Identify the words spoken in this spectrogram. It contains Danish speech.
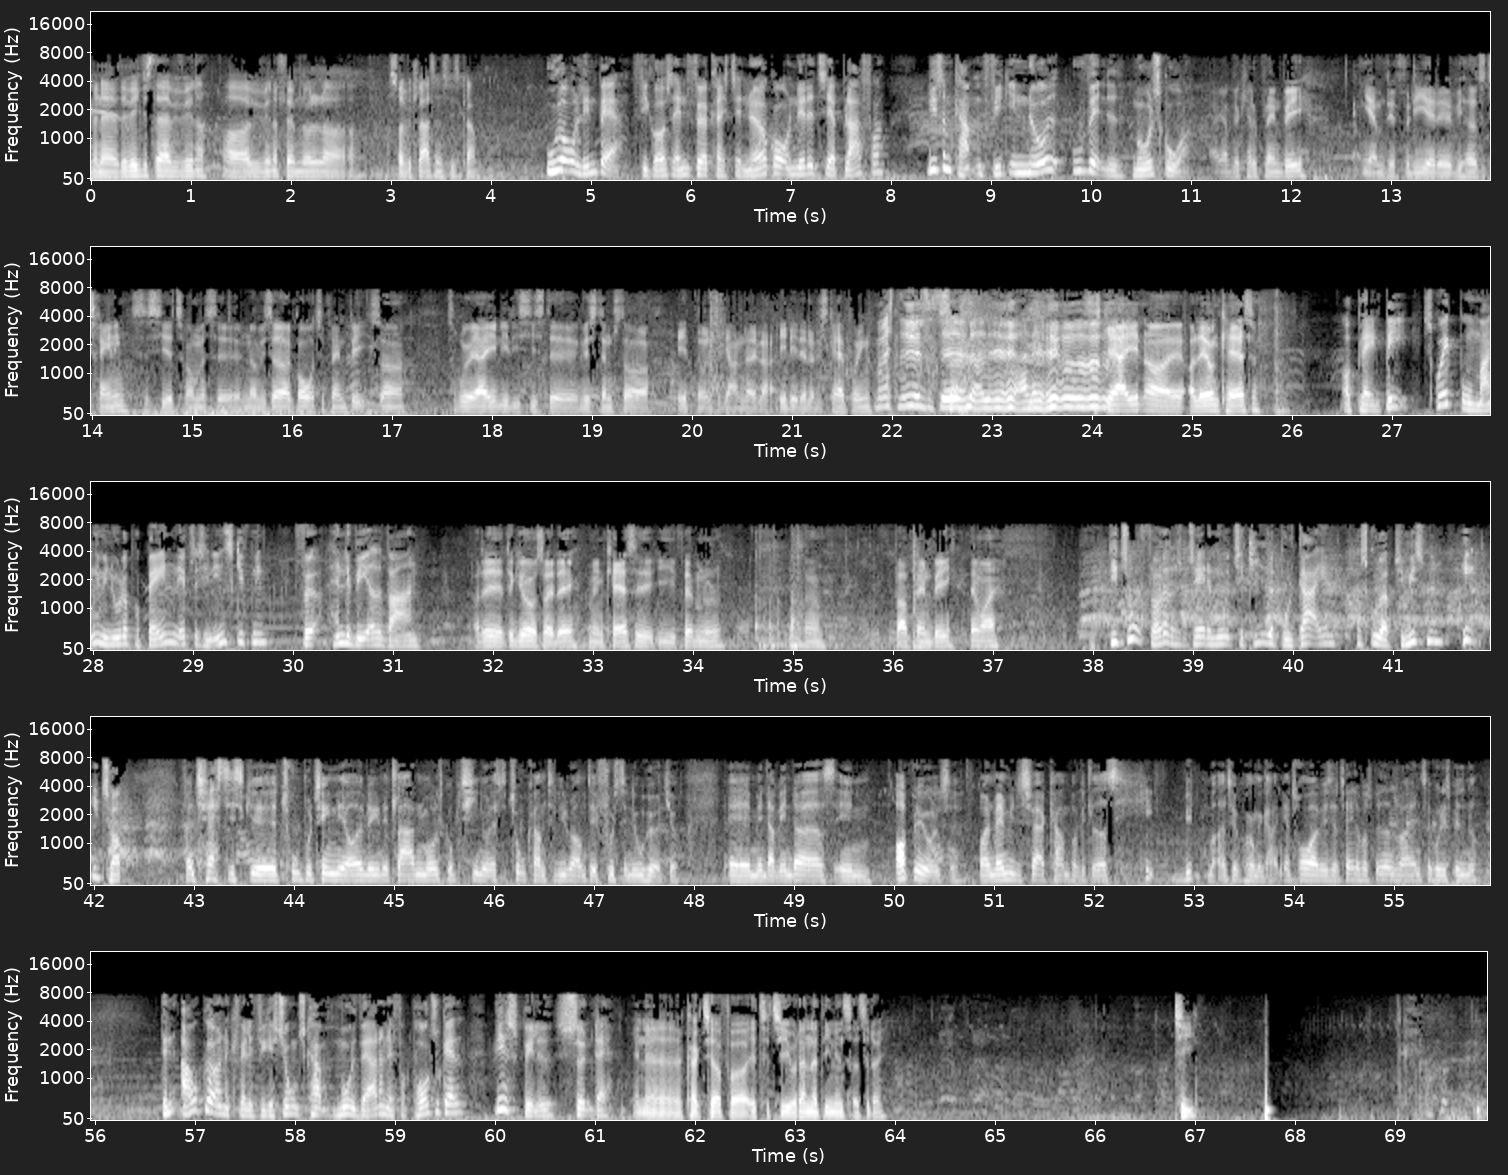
men øh, det vigtigste er, at vi vinder, og vi vinder 5-0, og så er vi klar til den sidste kamp. Udover Lindberg fik også anfører Christian Nørgaard nettet til at blafre, ligesom kampen fik en noget uventet målscorer. Jeg blev kaldt plan B. Jamen det er fordi, at øh, vi havde til træning, så siger Thomas, øh, når vi så går til plan B, så, så ryger jeg ind i de sidste, hvis den står 1-0 til de andre, eller 1-1, eller vi skal have point. Så, så skal jeg ind og, øh, og lave en kasse. Og plan B skulle ikke bruge mange minutter på banen efter sin indskiftning, før han leverede varen. Og det, det gjorde jeg så i dag med en kasse i 5 minutter. Så bare plan B, det er mig. De to flotte resultater mod Tjekkiet og Bulgarien har skudt optimismen helt i top fantastisk uh, tro på tingene i øjeblikket. Det er klart, en målscore på 10-0 efter to kampe til Liverpool, det er fuldstændig uhørt jo. Uh, men der venter os en oplevelse og en vanvittig svær kamp, og vi glæder os helt vildt meget til at komme i gang. Jeg tror, at hvis jeg taler på spillernes vejen, så kunne de spille nu. Den afgørende kvalifikationskamp mod værterne for Portugal bliver spillet søndag. En uh, karakter for 1-10. Hvordan er din indsats i dag? 10. Thank you.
